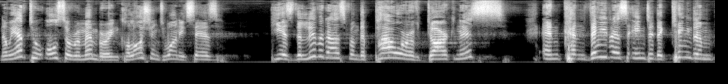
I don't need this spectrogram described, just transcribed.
Now we have to also remember in Colossians 1 it says, He has delivered us from the power of darkness and conveyed us into the kingdom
